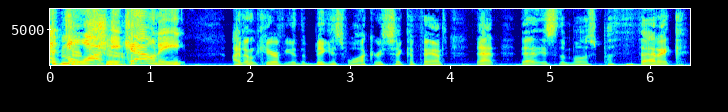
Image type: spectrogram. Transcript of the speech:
in Milwaukee sure. County. I don't care if you're the biggest Walker sycophant. That that is the most pathetic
